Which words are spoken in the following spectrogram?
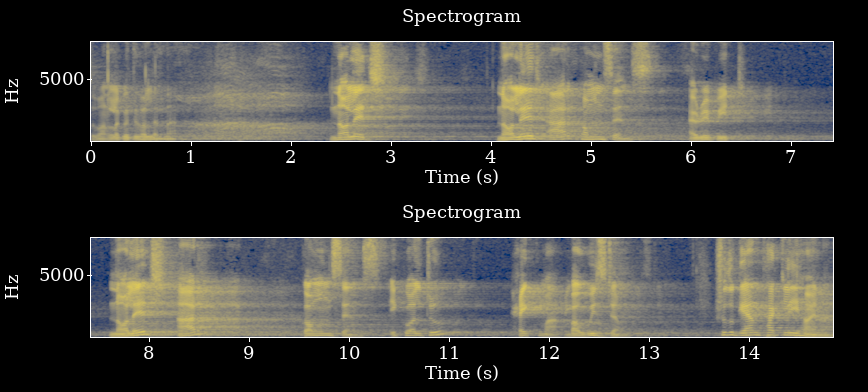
সুবহানাল্লাহ কইতে পারলেন না? নলেজ নলেজ আর common sense I repeat knowledge আর কমন সেন্স ইকুয়াল টু হেকমা বা উইজডম শুধু জ্ঞান থাকলেই হয় না।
